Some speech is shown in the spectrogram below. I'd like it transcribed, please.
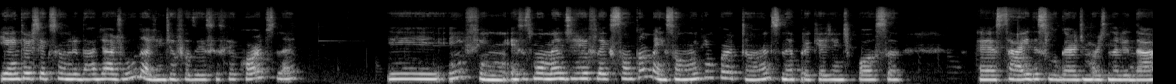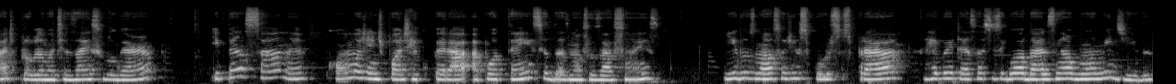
E a interseccionalidade ajuda a gente a fazer esses recortes, né? E, enfim, esses momentos de reflexão também são muito importantes, né, para que a gente possa é, sair desse lugar de marginalidade, problematizar esse lugar e pensar, né, como a gente pode recuperar a potência das nossas ações e dos nossos discursos para reverter essas desigualdades em alguma medida.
